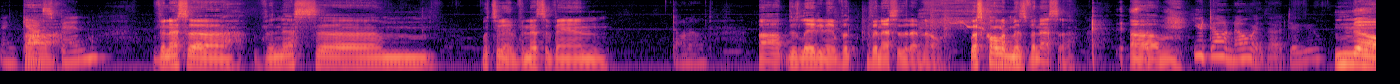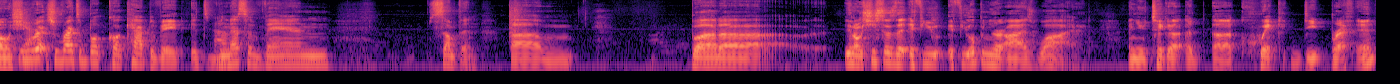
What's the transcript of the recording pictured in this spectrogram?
and gasp Uh, in. Vanessa, Vanessa, um, what's her name? Vanessa Van. Don't know. Uh, this lady named Va- Vanessa that I know. Let's call her Miss Vanessa. You don't know her though, do you? No, she Yeah. wri- she writes a book called Captivate. It's Vanessa Van something. Um, but uh, you know, she says that if you if you open your eyes wide and you take a, a, a quick deep breath in,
